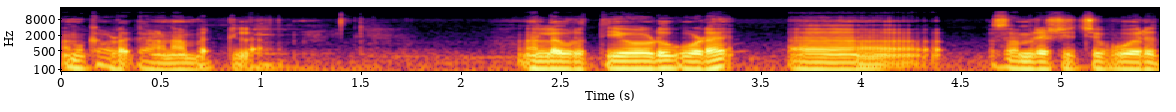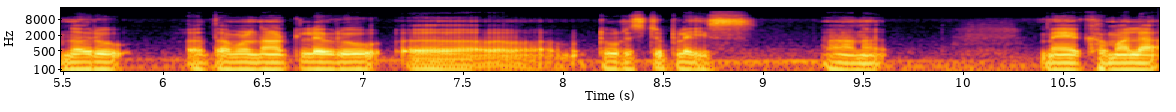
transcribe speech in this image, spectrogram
നമുക്കവിടെ കാണാൻ പറ്റില്ല. നല്ല വൃത്തിയോടുകൂടെ സംരക്ഷിച്ചു പോരുന്ന ഒരു തമിഴ്നാട്ടിലെ ഒരു ടൂറിസ്റ്റ് പ്ലേസ് ആണ് മേഘമല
